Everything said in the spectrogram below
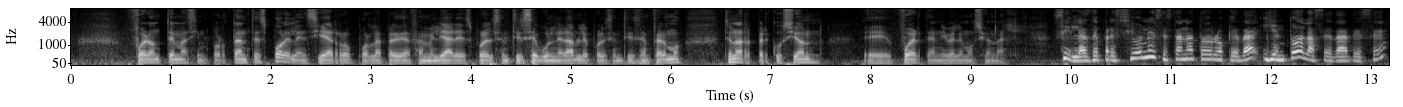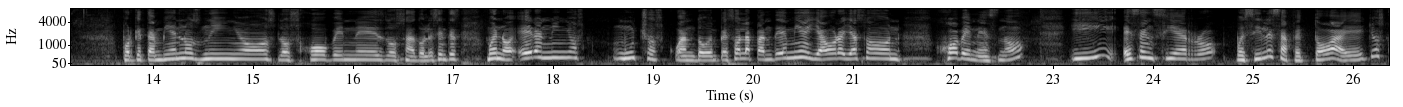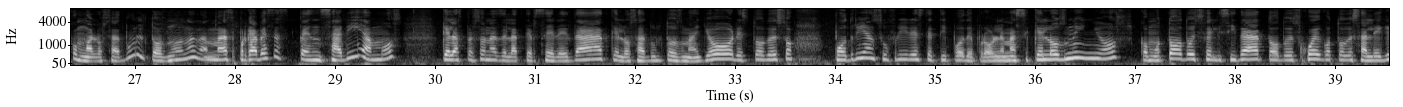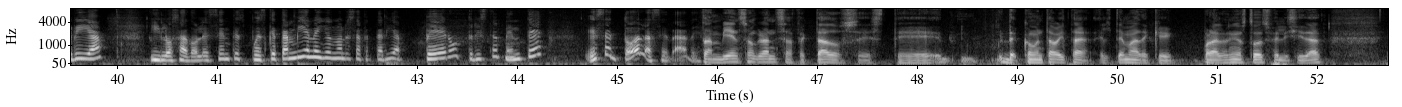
fueron temas importantes por el encierro, por la pérdida de familiares, por el sentirse vulnerable, por el sentirse enfermo, tiene una repercusión eh, fuerte a nivel emocional. Sí, las depresiones están a todo lo que da y en todas las edades, ¿eh? porque también los niños, los jóvenes, los adolescentes, bueno, eran niños muchos cuando empezó la pandemia y ahora ya son jóvenes, ¿no? Y ese encierro, pues sí les afectó a ellos como a los adultos, no nada más, porque a veces pensaríamos que las personas de la tercera edad, que los adultos mayores, todo eso, podrían sufrir este tipo de problemas. Y que los niños, como todo es felicidad, todo es juego, todo es alegría, y los adolescentes, pues que también ellos no les afectaría, pero tristemente es en todas las edades. También son grandes afectados. Este, comentaba ahorita el tema de que para los niños todo es felicidad.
